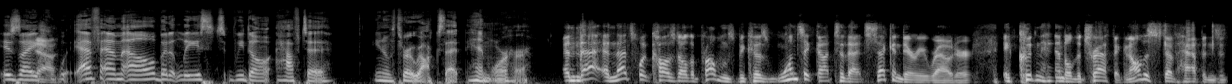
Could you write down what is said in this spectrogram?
is like Yeah. FML, but at least we don't have to, you know, throw rocks at him or her. and that and that's what caused all the problems because once it got to that secondary router it couldn't handle the traffic and all this stuff happens in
